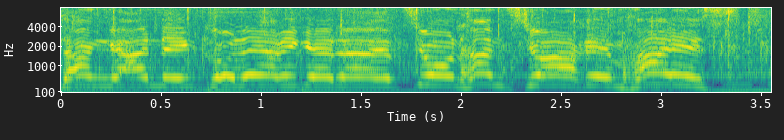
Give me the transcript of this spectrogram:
Danke an den Choleriker der Nation Hans-Joachim Heist.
